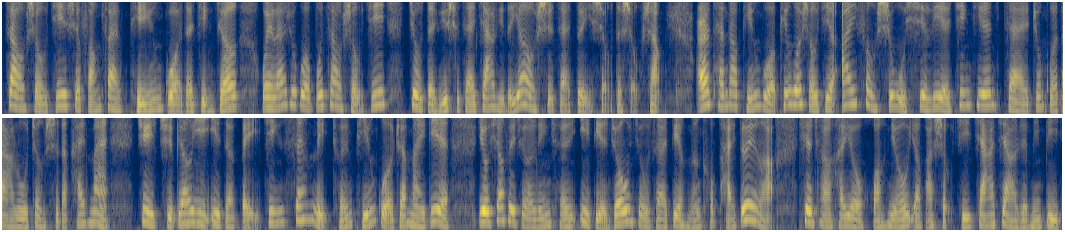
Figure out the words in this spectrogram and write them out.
造手机是防范苹果的竞争。蔚来如果不造手机，就等于是在家里的钥匙在对手的手上。而谈到苹果，苹果手机 iPhone 十五系列。今天在中国大陆正式的开卖，具指标意义的北京三里屯苹果专卖店，有消费者凌晨一点钟就在店门口排队了，现场还有黄牛要把手机加价人民币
